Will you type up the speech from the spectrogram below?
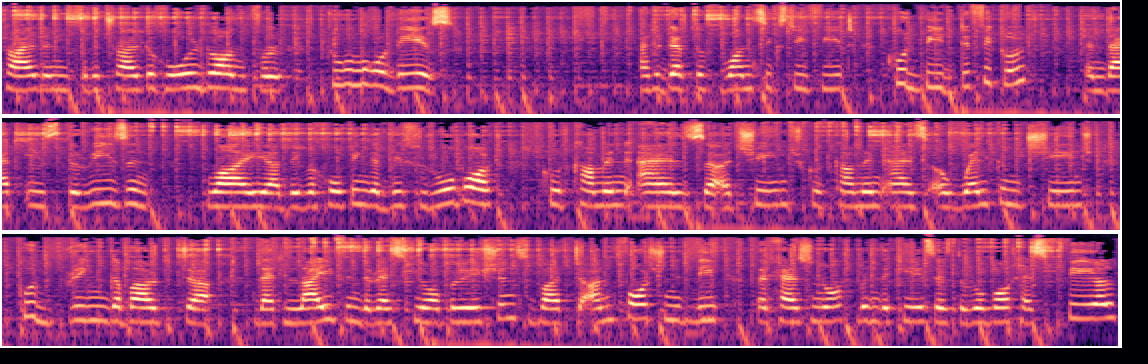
child and for the child to hold on for two more days at a depth of 160 feet could be difficult and that is the reason why uh, they were hoping that this robot could come in as a change, could come in as a welcome change, could bring about uh, that life in the rescue operations. But unfortunately, that has not been the case as the robot has failed.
